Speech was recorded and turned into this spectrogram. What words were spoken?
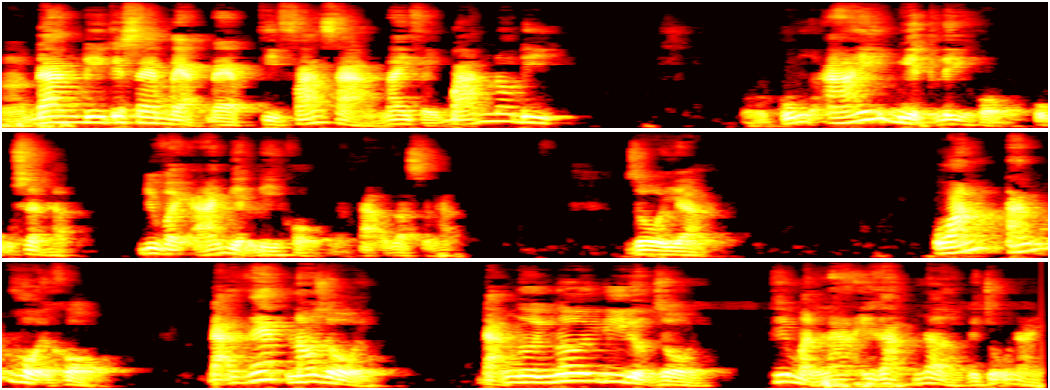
ờ, đang đi cái xe mẹt đẹp thì phá sản nay phải bán nó đi. Ờ, cũng ái biệt ly khổ cũng sân hận như vậy ái biệt ly khổ là tạo ra sân hận rồi à, oán tắng hội khổ. Đã ghét nó rồi đã ngơi ngơi đi được rồi thế mà lại gặp nó ở cái chỗ này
